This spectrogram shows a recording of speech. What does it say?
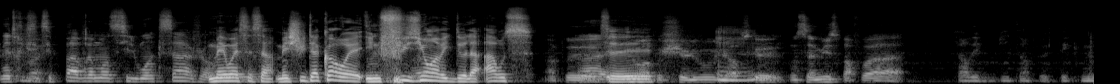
Mais le truc, c'est que c'est pas vraiment si loin que ça. Genre, Mais ouais, euh, c'est ça. Mais je suis d'accord, ouais, une fusion avec de la house. Un peu Ouais. techno, C'est- un peu chelou, genre, Mhm. parce que on s'amuse parfois à faire des beats un peu techno.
